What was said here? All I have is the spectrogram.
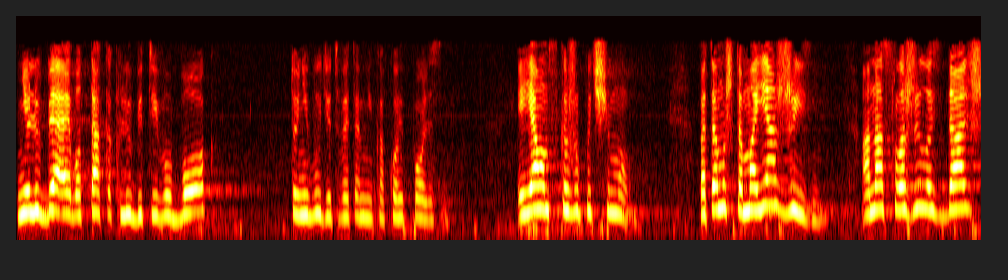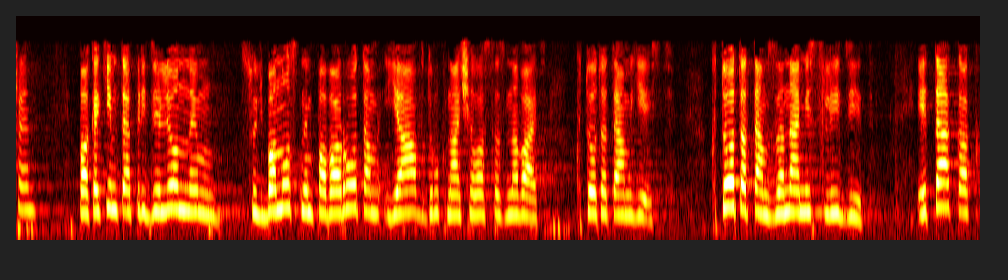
не любя его так, как любит его Бог, то не будет в этом никакой пользы. И я вам скажу почему. Потому что моя жизнь, она сложилась дальше по каким-то определенным судьбоносным поворотам, я вдруг начала осознавать, кто-то там есть, кто-то там за нами следит. И так как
